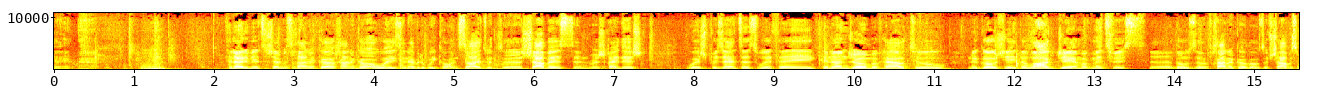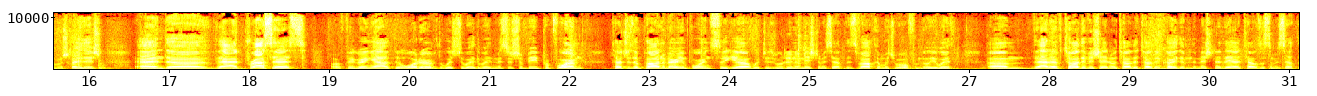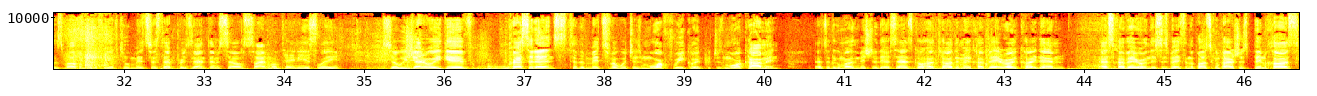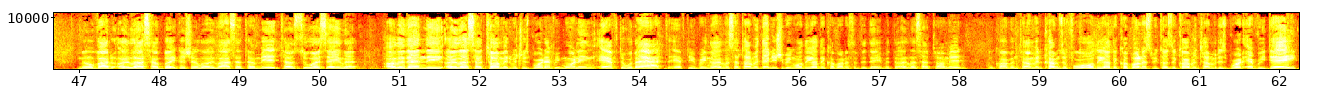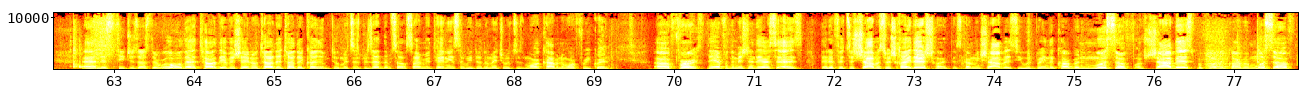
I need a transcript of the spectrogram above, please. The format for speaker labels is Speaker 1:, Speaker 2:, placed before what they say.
Speaker 1: Okay. Tonight, Amir Hashem is Hanukkah. Hanukkah always inevitably coincides with uh, Shabbos and Rosh Chodesh, which presents us with a conundrum of how to negotiate the logjam of mitzvahs, uh, those of Hanukkah, those of Shabbos and Rosh Chodesh. And uh, that process, or figuring out the order of the which the way the mitzvah should be performed, touches upon a very important sugya, which is rooted in a Mishnah Masechet Zvachim, which we're all familiar with. Um, that of Tada Vishenu Tada Tada Kaidim. The Mishnah there tells us in Masechet Zvachim that if we have two mitzvahs that present themselves simultaneously, so we generally give precedence to the mitzvah which is more frequent, which is more common. That's what the Gemara the Mishnah there says. Kol hatadim echaveroi kaidem es chavero. And this is based on the pasuk in Parashas Pinchas. Milvad oilas habayka shelo oilas hatamid tasu es eile other than the Oilas HaTamid, which was brought every morning, after that, after you bring the Oilas HaTamid, then you should bring all the other Karbanas of the day. But the Oilas HaTamid, the Carbon Tamid, comes before all the other Karbanas because the Carbon Tamid is brought every day. And this teaches us the rule that Tadir Visheno, Tadir, Tadir Kadim. Two mitzvahs present themselves simultaneously. We do the mitzvah which is more common and more frequent. Uh, first, therefore, the Mishnah there says that if it's a Shabbos or Chodesh, like this coming Shabbos, you would bring the carbon Musaf of Shabbos before the carbon Musaf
